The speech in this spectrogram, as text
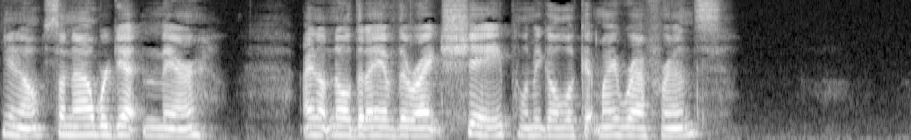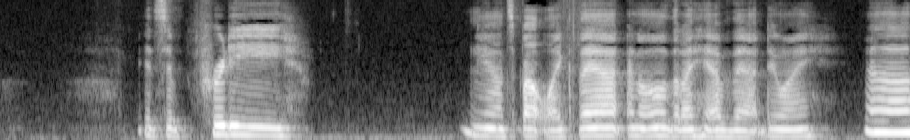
You know, so now we're getting there. I don't know that I have the right shape. Let me go look at my reference. It's a pretty, yeah, it's about like that. I don't know that I have that, do I? Uh,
